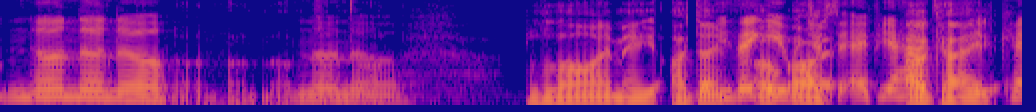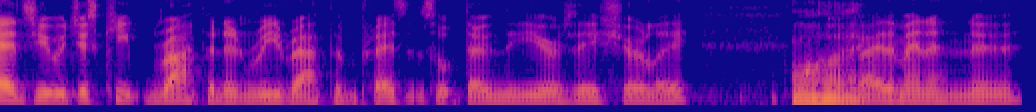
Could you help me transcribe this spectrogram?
No, no, no, no, no, no, no. Blimey, I don't. You think oh, you would alright, just, if you had okay. five kids, you would just keep wrapping and re-wrapping presents up down the years, eh? Surely, Why? buy them anything new.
